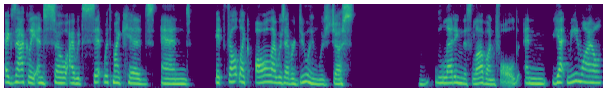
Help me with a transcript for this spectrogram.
Exactly. And so I would sit with my kids, and it felt like all I was ever doing was just letting this love unfold. And yet, meanwhile,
